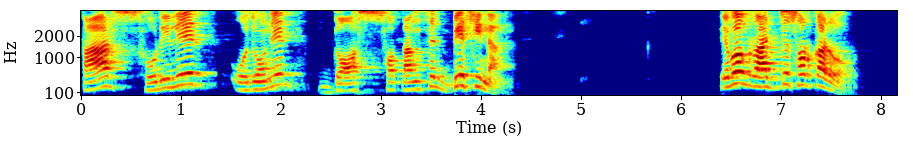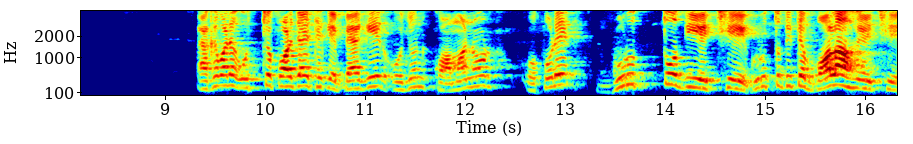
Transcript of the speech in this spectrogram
তার শরীরের ওজনের দশ শতাংশের বেশি না। এবং রাজ্য সরকারও একেবারে উচ্চ পর্যায় থেকে ব্যাগের ওজন কমানোর ওপরে গুরুত্ব দিয়েছে, গুরুত্ব দিতে বলা হয়েছে।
